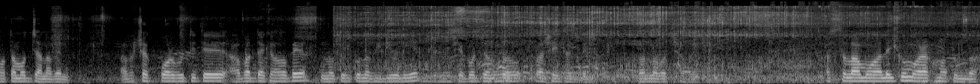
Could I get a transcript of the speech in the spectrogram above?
মতামত জানাবেন। আবশ্যক পরবর্তীতে আবার দেখা হবে নতুন কোনো ভিডিও নিয়ে। সে পর্যন্ত পাশেই থাকবেন। ধন্যবাদ সবাইকে। আসসালামু আলাইকুম রহমতুল্লাহ।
